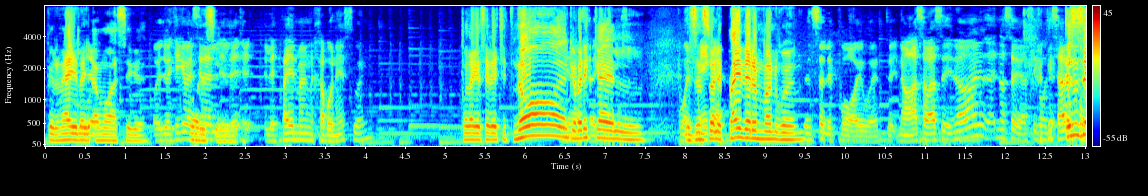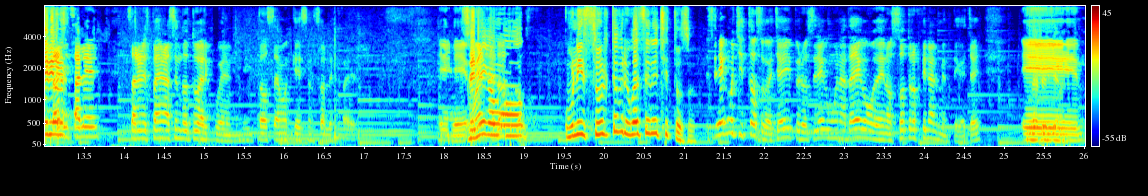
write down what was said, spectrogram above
Pero nadie lo llamó, así que. Oye, ¿qué que va a ser Pobre, el, el, el Spider-Man japonés, weón? Puta que se le eche. No, Ya, que sea, el, Como el sensual. Spider-Man, weón. Sensual Boy, weón. No, eso va a ser. No, no sé, así como que se Eso sería- sale, sale un Spider-Man haciendo twerk, weón. Y todos sabemos que es sensual Spider-Man. Eh, Sería bueno, como un insulto, pero igual sería chistoso. Sería como chistoso, ¿cachai? Pero sería como una talla como de nosotros finalmente, ¿cachai? Eh,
